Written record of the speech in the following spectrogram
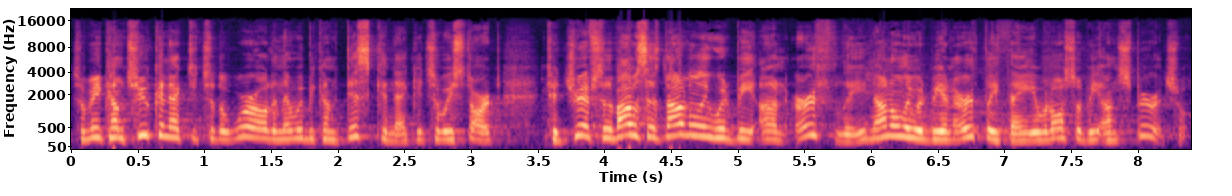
So we become too connected to the world, and then we become disconnected, so we start to drift. So the Bible says not only would it be unearthly, not only would it be an earthly thing, it would also be unspiritual.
